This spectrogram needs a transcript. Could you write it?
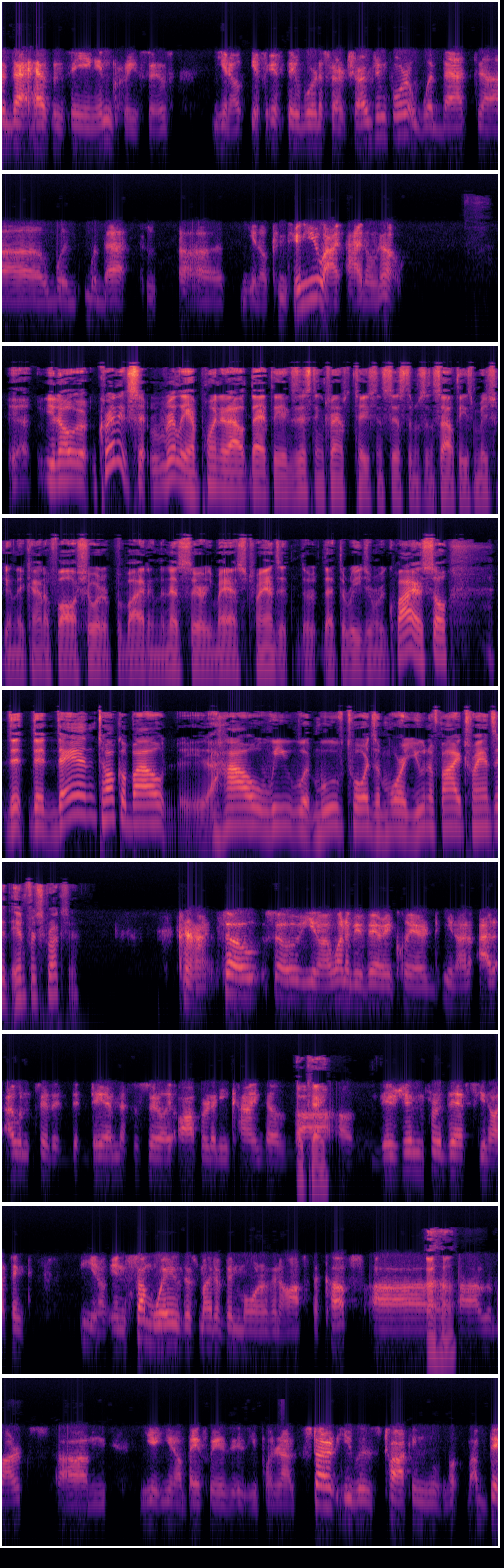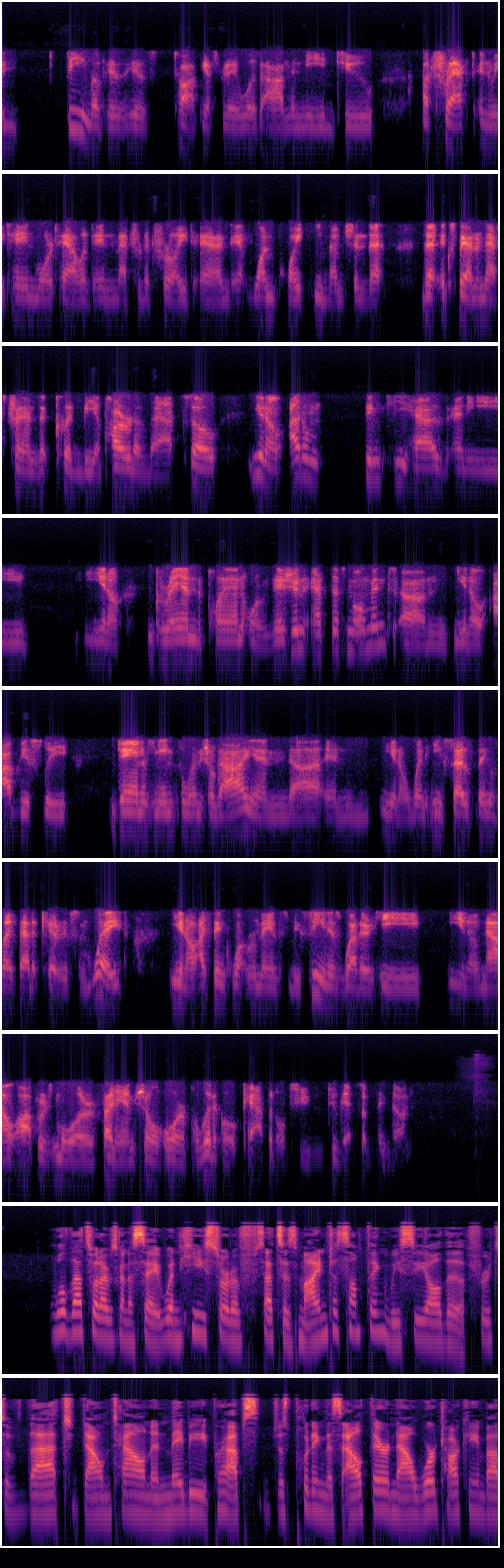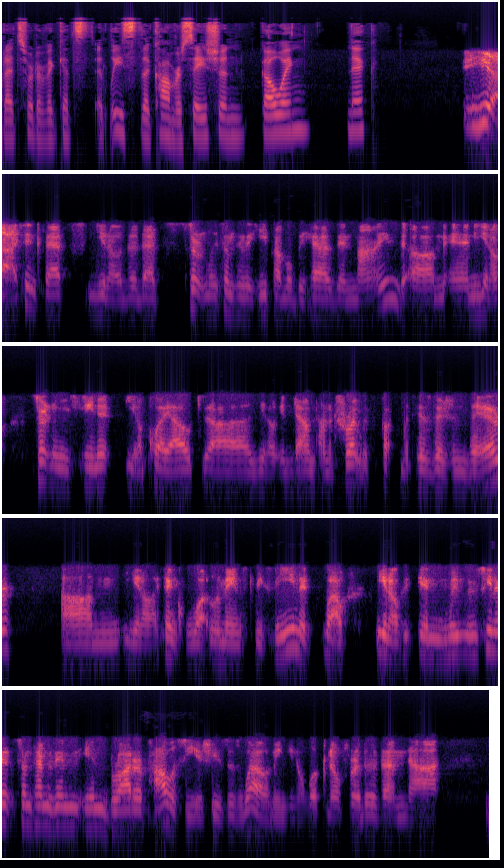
that has been seeing increases. You know, if if they were to start charging for it, would that uh, would would that uh, you know continue? I I don't know. You know, critics really have pointed out that the existing transportation systems in Southeast Michigan they kind of fall short of providing the necessary mass transit that the region requires. So, did, did Dan talk about how we would move towards a more unified transit infrastructure? So, so you know, I want to be very clear. You know, I, I wouldn't say that Dan necessarily offered any kind of, okay. uh, of vision for this. You know, I think you know, in some ways, this might have been more of an off-the-cuff uh, uh-huh. uh, remarks. Um, you, you, know, basically, as, as, you pointed out at the start, he was talking. A big theme of his his talk yesterday was on the need to attract and retain more talent in Metro Detroit. And at one point, he mentioned that that expanded mass transit could be a part of that. So, you know, I don't think he has any, you know, grand plan or vision at this moment. Um, you know, obviously Dan is an influential guy, and uh, and you know when he says things like that, it carries some weight. You know, I think what remains to be seen is whether he you know now offers more financial or political capital to to get something done. Well, that's what I was going to say. When he sort of sets his mind to something, we see all the fruits of that downtown, and maybe perhaps just putting this out there now, we're talking about it. Sort of, it gets at least the conversation going. Nick. Yeah, I think that's you know that that's certainly something that he probably has in mind, um, and you know certainly we've seen it you know play out uh, you know in downtown Detroit with with his vision there. Um, you know, I think what remains to be seen. It, well, you know, in we've seen it sometimes in in broader policy issues as well. I mean, you know, look no further than uh,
